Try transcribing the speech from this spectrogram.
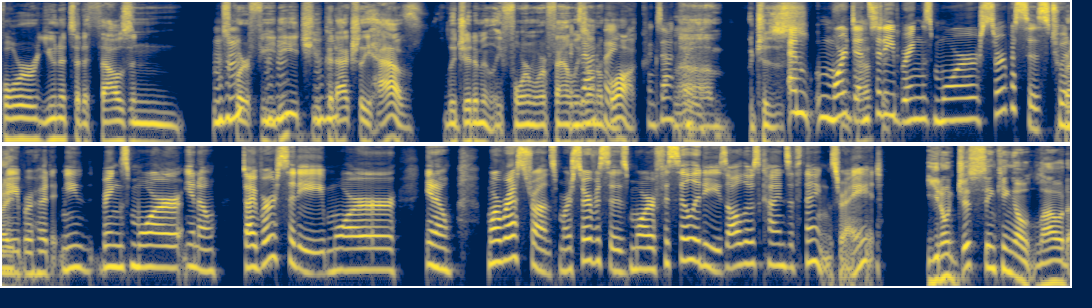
four units at a thousand Mhm, square feet mhm, each, you could mhm. actually have legitimately four more families on a block, Exactly. um, which is and more density brings more services to a Right. neighborhood. It means brings more, you know, diversity, more, you know, more restaurants, more services, more facilities, all those kinds of things, right? you know, just thinking out loud,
